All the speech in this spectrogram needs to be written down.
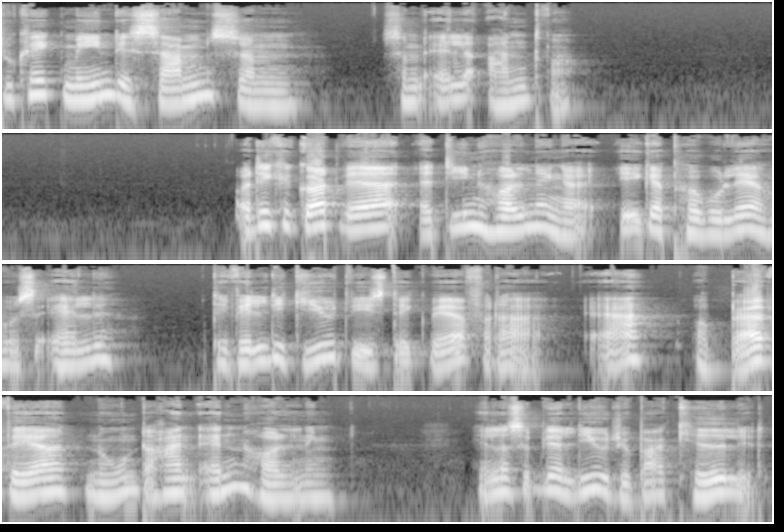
Du kan ikke mene det samme som, som alle andre. Og det kan godt være, at dine holdninger ikke er populære hos alle. Det vil de givetvis ikke være, for der er og bør være nogen, der har en anden holdning. Ellers så bliver livet jo bare kedeligt.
